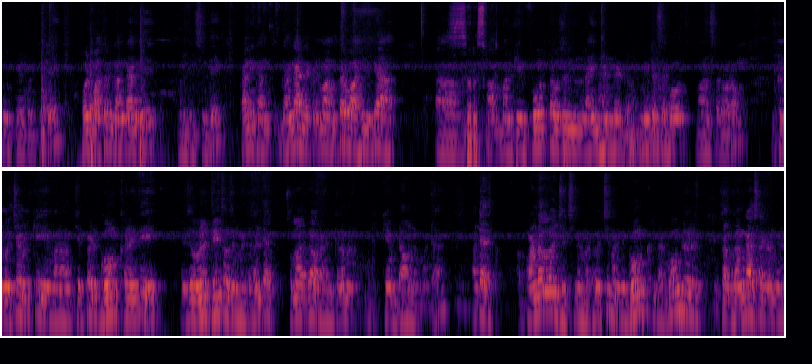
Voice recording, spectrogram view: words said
తూర్పు పడుతుంటాయి. ఒకటి మాత్రం గంగా నది మనకు తెలిసిందే. కానీ గంగా నది ఎక్కడేమో అంతర్వాహినిగా మనకి four thousand nine hundred metres above Manasarovaram. ఇక్కడికి వచ్చేప్పటికి మనం చెప్పేది గోముఖ్ అనేది is only three thousand metres అంటే సుమారుగా ఒక రెండు కిలోమీటర్ కేమ్ డౌన్ అనమాట అంటే అది కొండల్లోంచి వచ్చింది అనమాట వచ్చి మనకి గోముఖ్ అంటారు. గోముఖ్ ఫ్రమ్ గంగాసాగర్ మీరు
